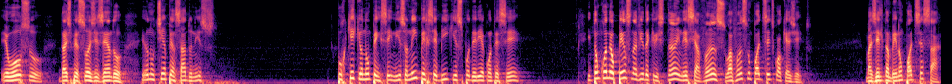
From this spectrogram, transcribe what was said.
eu ouço das pessoas dizendo: Eu não tinha pensado nisso. Por que, que eu não pensei nisso? Eu nem percebi que isso poderia acontecer. Então, quando eu penso na vida cristã e nesse avanço, o avanço não pode ser de qualquer jeito, mas ele também não pode cessar.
